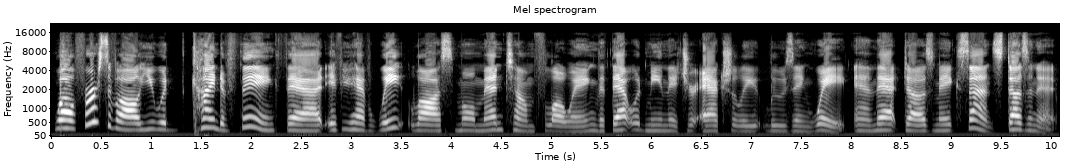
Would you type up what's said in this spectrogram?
Well, first of all, you would kind of think that if you have weight loss momentum flowing, that that would mean that you're actually losing weight. And that does make sense, doesn't it?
